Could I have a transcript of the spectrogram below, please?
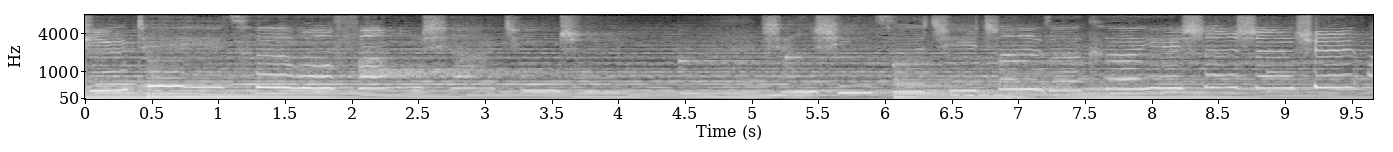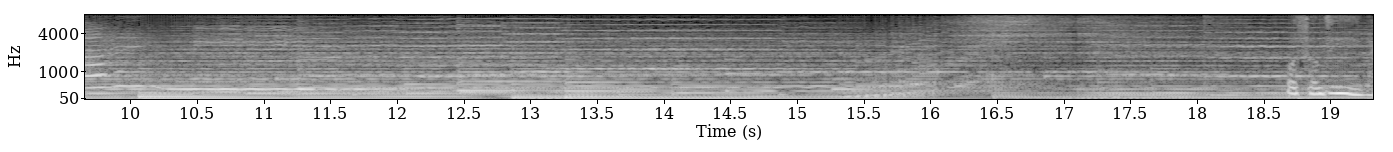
生平第一次，我放下矜持，相信自己真的可以深深去爱你。我曾经以为，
